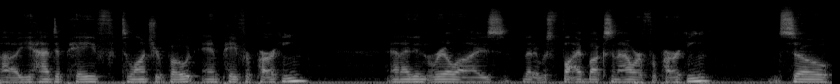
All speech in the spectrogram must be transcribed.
uh, you had to pay f- to launch your boat and pay for parking, and I didn't realize that it was five bucks an hour for parking. So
